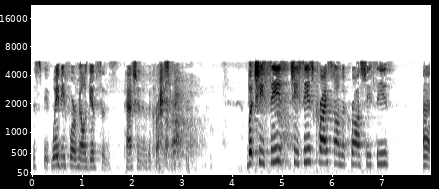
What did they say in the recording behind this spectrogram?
This be, way before Mel Gibson's Passion of the Christ, right? But she sees she sees Christ on the cross. She sees uh,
